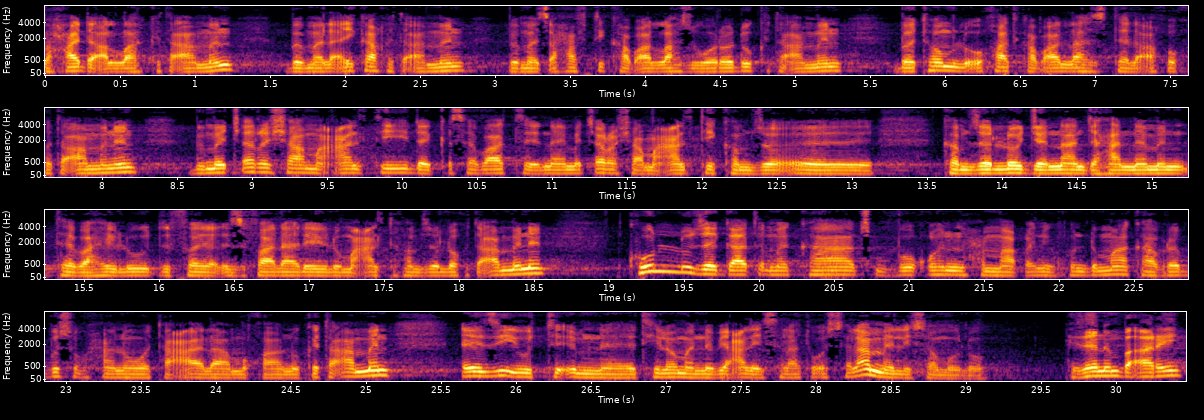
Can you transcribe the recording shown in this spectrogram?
ብሓደ ኣላህ ክትኣምን ብመላእካ ክትኣምን ብመጻሕፍቲ ካብ ኣላህ ዝወረዱ ክትኣምን በቶም ልኡኻት ካብ ኣላህ ዝተላእኹ ክትኣምንን ብመጨረሻ መዓልቲ ደቂ ሰባት ናይ መጨረሻ መዓልቲ ከም ዘሎ ጀናን ጀሃነምን ተባሂሉ ዝፈላለዩሉ መዓልቲ ከም ዘሎ ክትኣምንን ኩሉ ዘጋጥመካ ጽቡቕን ሕማቕን ይኹን ድማ ካብ ረቢ ስብሓን ወተዓላ ምዃኑ ክትኣምን እዚ እዩ እቲ እምነት ኢሎም ኣነቢ ዓለ ሰላት ወሰላም መሊሶምሉ እዘን እምበኣረይ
